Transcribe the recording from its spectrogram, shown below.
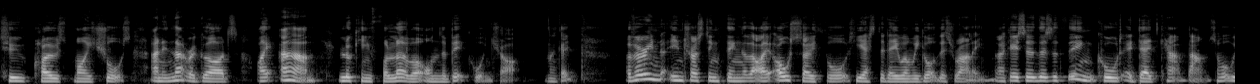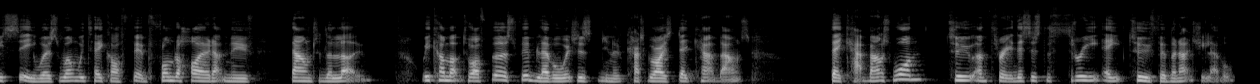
to close my shorts. And in that regards, I am looking for lower on the Bitcoin chart. Okay. A very interesting thing that I also thought yesterday when we got this rally. Okay, so there's a thing called a dead cat bounce. And what we see was when we take our fib from the high of that move down to the low, we come up to our first fib level, which is, you know, categorized dead cat bounce. Dead cat bounce one, two, and three. This is the 382 Fibonacci level.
